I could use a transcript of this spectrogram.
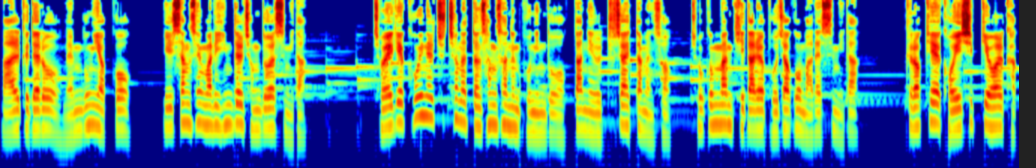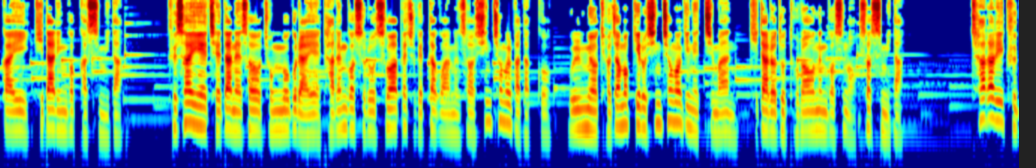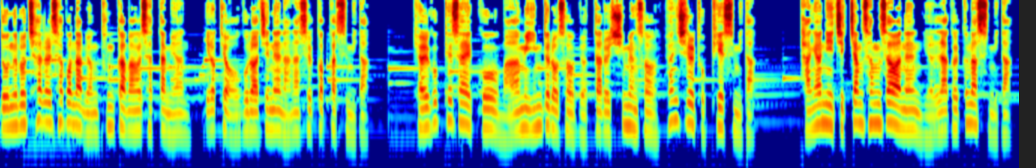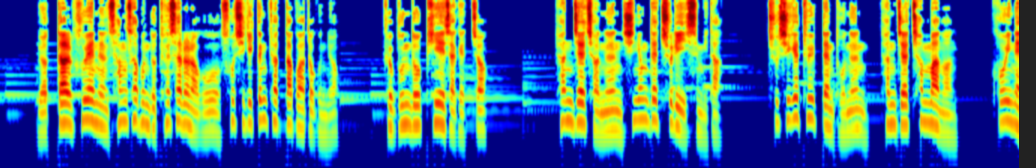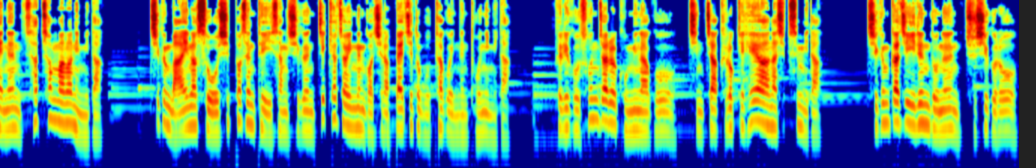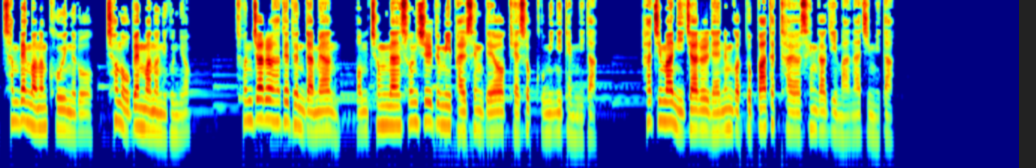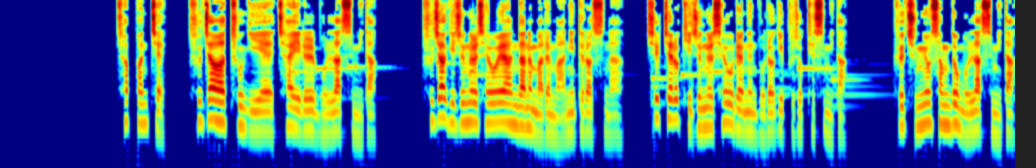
말 그대로 멘붕이었고 일상생활이 힘들 정도였습니다. 저에게 코인을 추천했던 상사는 본인도 억 단위를 투자했다면서 조금만 기다려 보자고 말했습니다. 그렇게 거의 10개월 가까이 기다린 것 같습니다. 그 사이에 재단에서 종목을 아예 다른 것으로 수합해 주겠다고 하면서 신청을 받았고 울며 겨자 먹기로 신청하긴 했지만 기다려도 돌아오는 것은 없었습니다. 차라리 그 돈으로 차를 사거나 명품 가방을 샀다면 이렇게 억울하지는 않았을 것 같습니다. 결국 퇴사했고 마음이 힘들어서 몇 달을 쉬면서 현실을 도피했습니다. 당연히 직장 상사와는 연락을 끊었습니다. 몇 달 후에는 상사분도 퇴사를 하고 소식이 끊겼다고 하더군요. 그분도 피해자겠죠. 현재 저는 신용대출이 있습니다. 주식에 투입된 돈은 현재 천만원, 코인에는 4천만원입니다. 지금 마이너스 50% 이상씩은 찍혀져 있는 것이라 빼지도 못하고 있는 돈입니다. 그리고 손절을 고민하고 진짜 그렇게 해야 하나 싶습니다. 지금까지 잃은 돈은 주식으로 300만원 코인으로 1500만원이군요. 손절을 하게 된다면 엄청난 손실금이 발생되어 계속 고민이 됩니다. 하지만 이자를 내는 것도 빠듯하여 생각이 많아집니다. 첫 번째, 투자와 투기의 차이를 몰랐습니다. 투자 기준을 세워야 한다는 말은 많이 들었으나 실제로 기준을 세우려는 노력이 부족했습니다. 그 중요성도 몰랐습니다.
